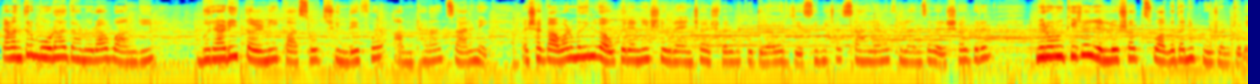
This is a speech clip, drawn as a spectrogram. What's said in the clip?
त्यानंतर मोढा धानोरा वांगी भराडी तळणी कासोद शिंदेफळ आमठाणा चारणे अशा गावांमधील गावकऱ्यांनी शिवरायांच्या अश्वारूढ पुतळ्यावर जेसीबीच्या सहाय्यानं फुलांचा वर्षाव करत मिरवणुकीच्या जल्लोषात स्वागत आणि पूजन केले.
